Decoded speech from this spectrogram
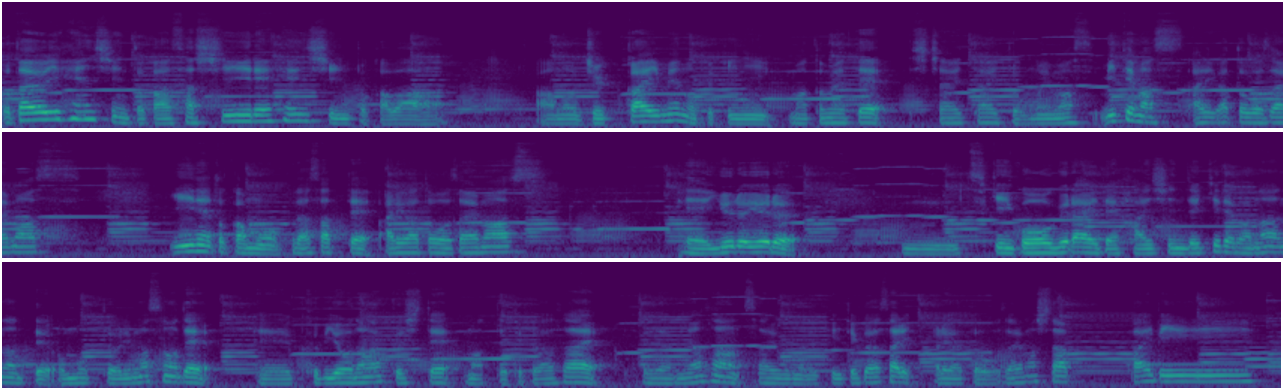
お便り返信とか差し入れ返信とかはあの10回目の時にまとめてしちゃいたいと思います。見てます。ありがとうございます。いいねとかもくださってありがとうございます。えー、ゆるゆるうん、月5ぐらいで配信できればななんて思っておりますので、えー首を長くして待っててください。それでは皆さん最後まで聞いてくださりありがとうございました。バイビー。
